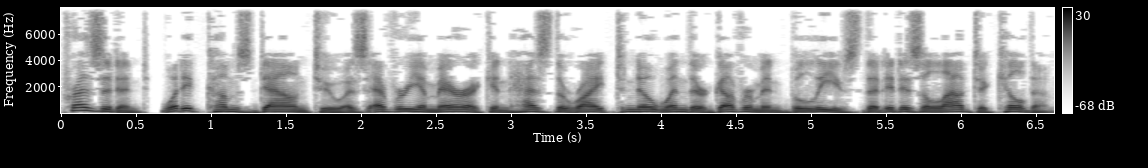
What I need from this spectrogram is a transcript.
President, what it comes down to is every American has the right to know when their government believes that it is allowed to kill them.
